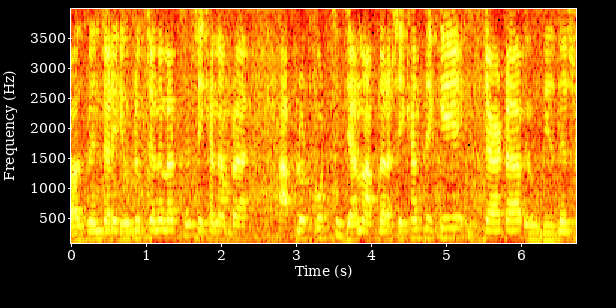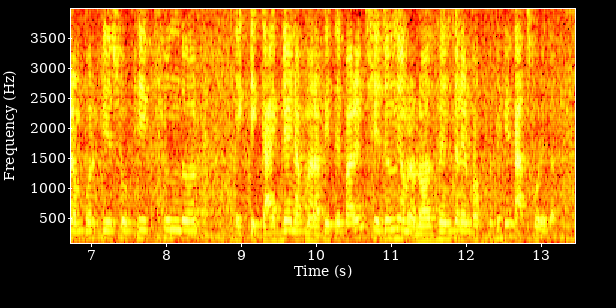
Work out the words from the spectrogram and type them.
লস ভেঞ্চারের ইউটিউব চ্যানেল আছে, সেখানে আমরা আপলোড করছি যেন আপনারা সেখান থেকে স্টার্ট আপ এবং বিজনেস সম্পর্কে সঠিক, সুন্দর একটি গাইডলাইন আপনারা পেতে পারেন। সেজন্যই আমরা লস ভেঞ্চারের পক্ষ থেকে কাজ করে যাচ্ছি।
